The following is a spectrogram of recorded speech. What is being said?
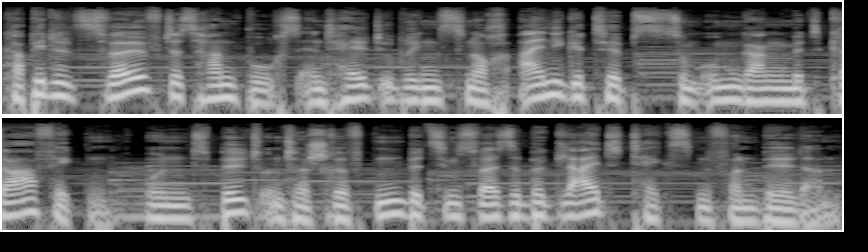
Kapitel 12 des Handbuchs enthält übrigens noch einige Tipps zum Umgang mit Grafiken und Bildunterschriften bzw. Begleittexten von Bildern.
